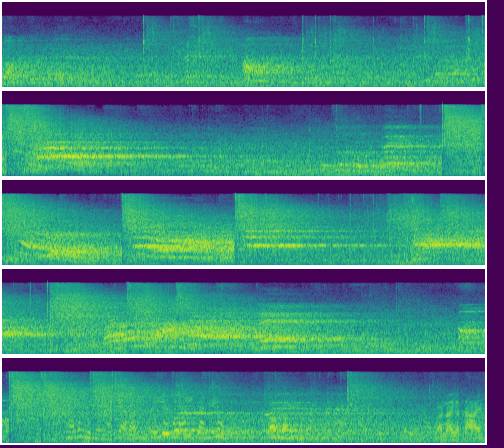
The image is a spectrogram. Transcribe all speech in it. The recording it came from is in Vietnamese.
不好的。có gì cần biết không? Có. Nó nói cho tài.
